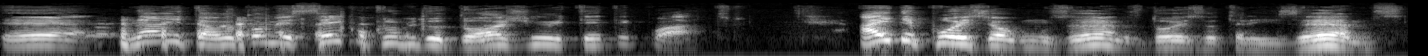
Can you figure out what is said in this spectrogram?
É, não, então, eu comecei com o clube do Dodge em 84. Aí, depois de alguns anos, dois ou três anos,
